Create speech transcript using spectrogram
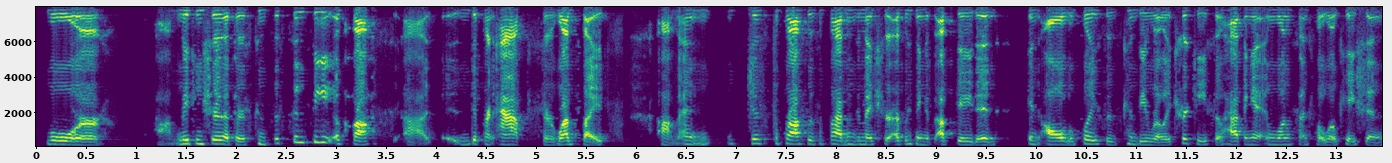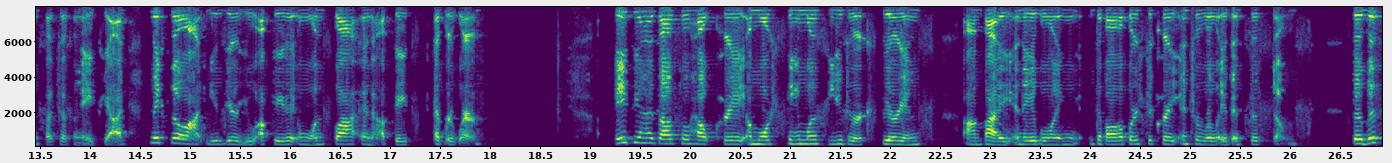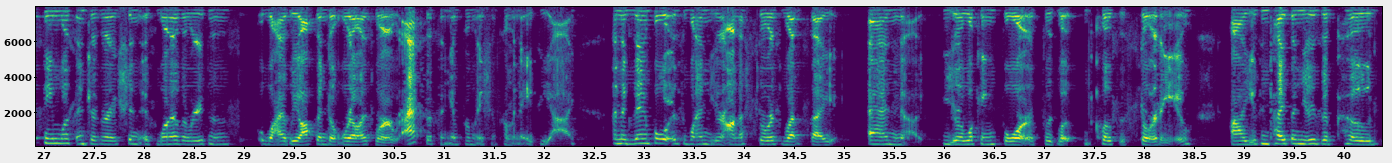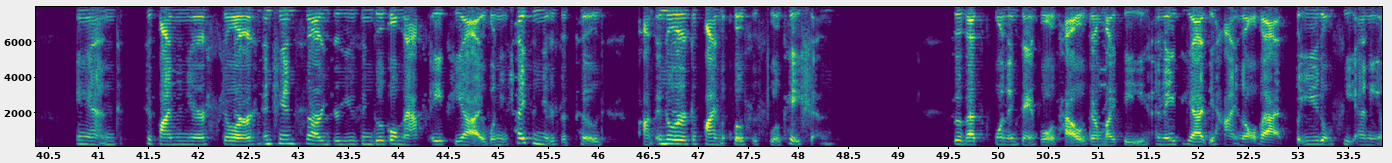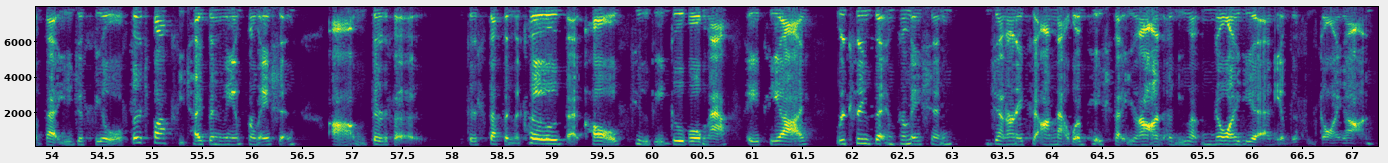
for uh, making sure that there's consistency across uh, different apps or websites um, and just the process of having to make sure everything is updated in all the places can be really tricky. So having it in one central location, such as an API, makes it a lot easier. You update it in one spot and it updates everywhere. APIs also help create a more seamless user experience um, by enabling developers to create interrelated systems. So this seamless integration is one of the reasons why we often don't realize we're accessing information from an API. An example is when you're on a store's website and you're looking for the closest store to you. Uh, you can type in your zip code and to find the nearest store, and chances are you're using Google Maps API when you type in your zip code um, in order to find the closest location. So that's one example of how there might be an API behind all that, but you don't see any of that. You just see a little search box, you type in the information. Um, there's a there's stuff in the code that calls to the Google Maps API, retrieves that information, generates it on that web page that you're on, and you have no idea any of this is going on.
